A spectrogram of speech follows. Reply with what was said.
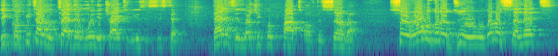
The computer will tell them when they try to use the system. That is a logical part of the server. So what we're going to do, we're going to select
